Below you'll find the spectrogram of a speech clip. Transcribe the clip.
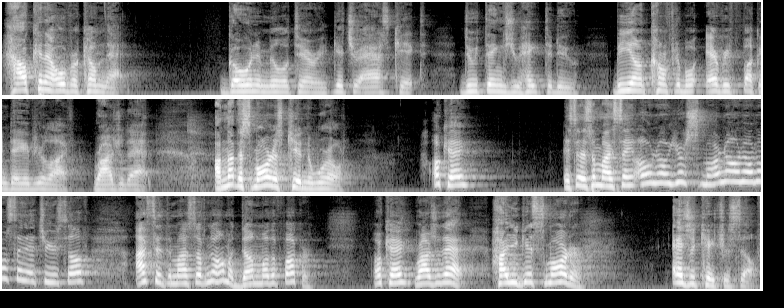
How can I overcome that? Go in the military, get your ass kicked, do things you hate to do, be uncomfortable every fucking day of your life. Roger that. I'm not the smartest kid in the world. Okay. Instead of somebody saying, oh no, you're smart. No, no, don't say that to yourself. I said to myself, no, I'm a dumb motherfucker. Okay, roger that. How you get smarter? Educate yourself.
